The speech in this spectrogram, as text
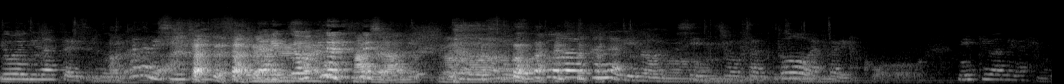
要因になったりするのでかなり慎重にしないと。あるあるそこはかなりの慎重さとやっぱりこう見極めが必要。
